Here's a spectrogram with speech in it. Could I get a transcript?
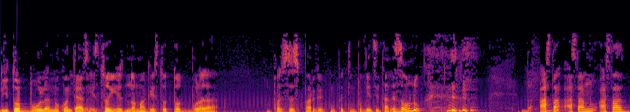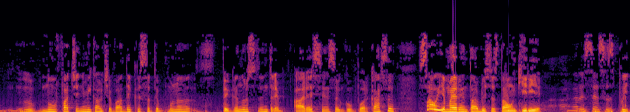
e tot bulă, nu contează. Este, tot, e normal că este tot, tot bulă, dar poate să se spargă pe timpul vieții tale sau nu. Asta, asta, nu, asta nu- nu face nimic altceva decât să te pună pe gânduri să te întrebi, are sens să cumpăr casă sau e mai rentabil să stau în chirie? Are sens să spui,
